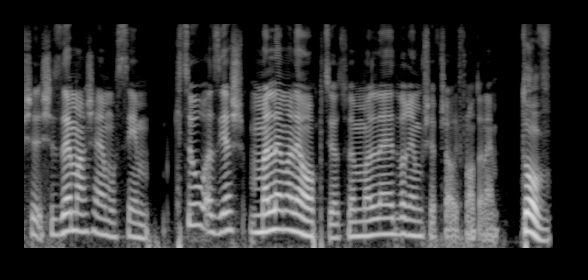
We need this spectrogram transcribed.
ש, שזה מה שהם עושים. בקיצור, אז יש מלא מלא אופציות ומלא דברים שאפשר לפנות אליהם. טוב,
